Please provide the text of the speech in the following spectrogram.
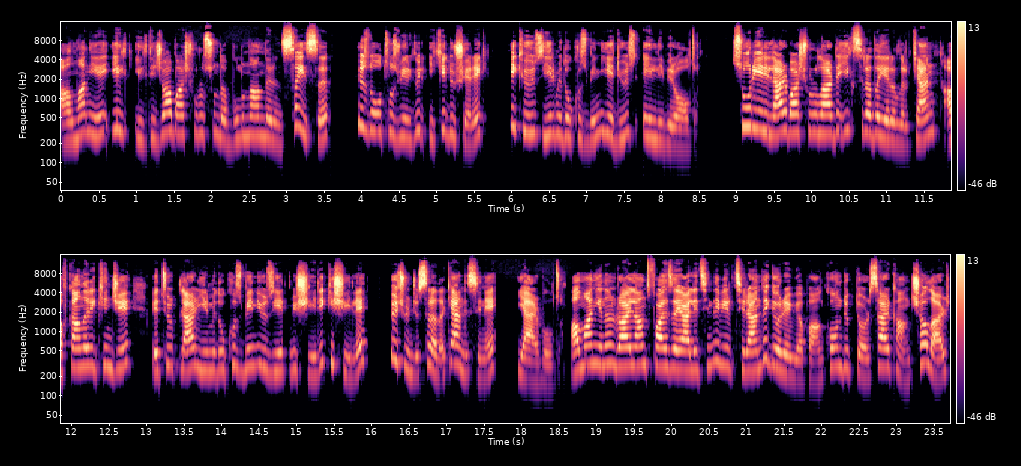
Almanya'ya ilk iltica başvurusunda bulunanların sayısı %30,2 düşerek 229.751 oldu. Suriyeliler başvurularda ilk sırada yer alırken Afganlar ikinci ve Türkler 29.177 kişiyle 3. sırada kendisine yer buldu. Almanya'nın Rheinland-Pfalz eyaletinde bir trende görev yapan kondüktör Serkan Çalar,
